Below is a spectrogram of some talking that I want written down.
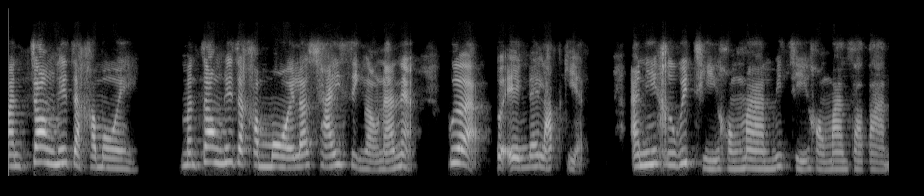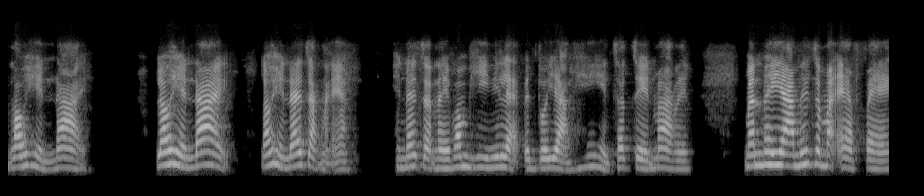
มันจ้องที่จะขโมย มันจ้องที่จะขโมยแล้วใช้สิ่งเหล่านั้นเนี่ย เพื่อตัวเองได้รับเกียรติ อันนี้คือวิถีของมารวิถีของมารซาตานเราเห็นได้ เราเห็นได้ เราเห็นได้จากไหนอะเห็นได้จากในพัมภีนี่แหละเป็นตัวอย่างให้เห็นชัดเจนมากเลย มันพยายามที่จะมาแอบแฝง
